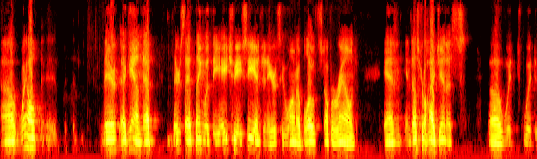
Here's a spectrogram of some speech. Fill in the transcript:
Uh, well, there again, that there's that thing with the HVAC engineers who want to blow stuff around, and industrial hygienists uh, would would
